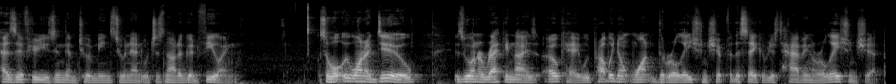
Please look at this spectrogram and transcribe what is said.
as if you're using them to a means to an end, which is not a good feeling. So, what we want to do is we want to recognize okay, we probably don't want the relationship for the sake of just having a relationship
